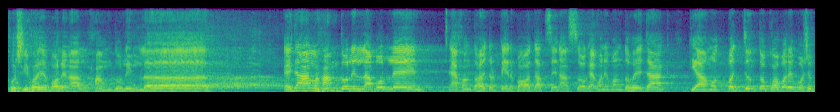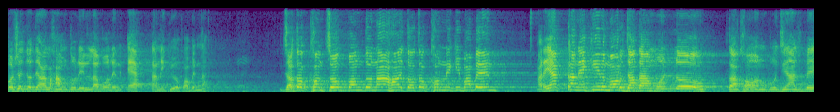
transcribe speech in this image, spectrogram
খুশি হয়ে বলেন, আলহামদুলিল্লাহ। এই যে আলহামদুলিল্লাহ বললেন, এখন তো হয়তো টের পাওয়া যাচ্ছে না, চোখ এখনই বন্ধ হয়ে যাক। কিয়ামত পর্যন্ত কবরে বসে বসে যদি আলহামদুলিল্লাহ বলেন, একটা নেকিও পাবেন না। যতক্ষণ চোখ বন্ধ না হয়, ততক্ষণ নেকি পাবেন। আর একটা নেকির মর্যাদা মূল্য তখন বুঝে আসবে,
